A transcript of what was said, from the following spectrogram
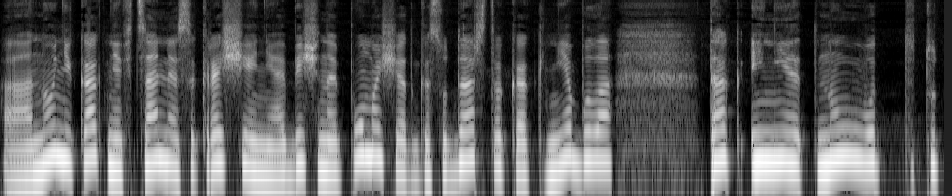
А, но никак не официальное сокращение. Обещанной помощи от государства как не было, так и нет. Ну, вот тут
